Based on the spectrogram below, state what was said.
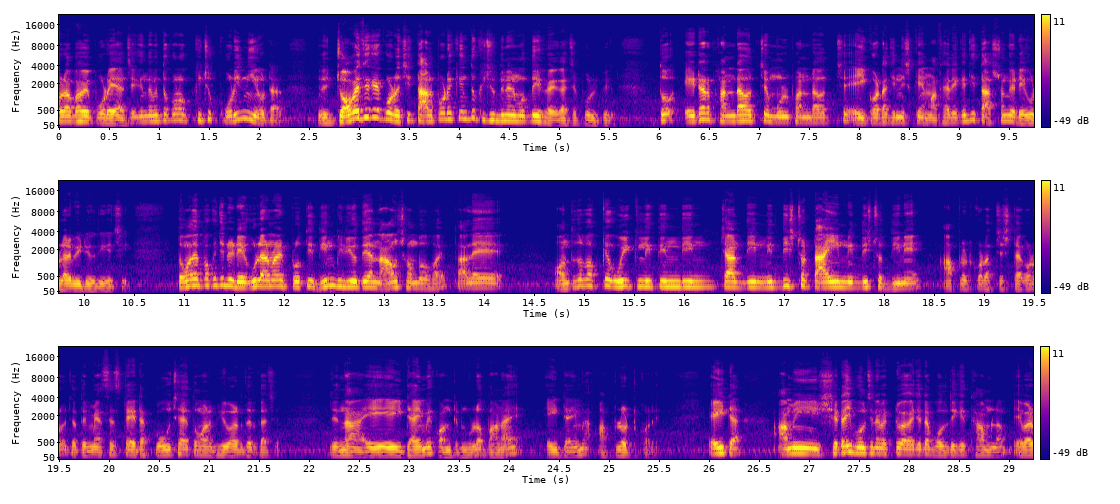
ওরাভাবে পড়ে আছে, কিন্তু আমি তো কোনো কিছু করিনি ওটার। জবে থেকে করেছি, তারপরে কিন্তু কিছুদিনের মধ্যেই হয়ে গেছে ফুলফিল তো এটার ফান্ডা হচ্ছে, মূল ফান্ডা হচ্ছে, এই কটা জিনিসকে মাথায় রেখেছি, তার সঙ্গে রেগুলার ভিডিও দিয়েছি। তোমাদের পক্ষে যদি রেগুলার মানে প্রতিদিন ভিডিও দেওয়া নাও সম্ভব হয়, তাহলে অন্ততপক্ষে উইকলি তিন দিন, চার দিন, নির্দিষ্ট টাইম নির্দিষ্ট দিনে আপলোড করার চেষ্টা করো, যাতে মেসেজটা এটা পৌঁছায় তোমার ভিউয়ারদের কাছে, যে না এই এই টাইমে কন্টেন্টগুলো বানায়, এই টাইমে আপলোড করে। এইটা। আমি সেটাই বলছিলাম একটু আগে যেটা বলতে গিয়ে থামলাম, এবার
